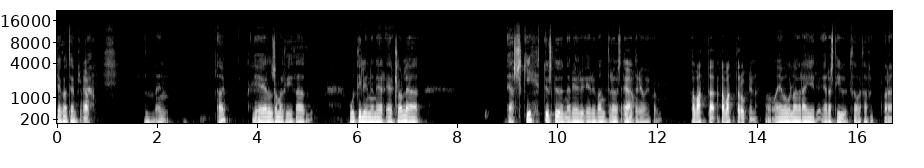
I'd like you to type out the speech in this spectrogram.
klekka á tveimur. Já, Mm, en já, ég er alveg saman því. Það útílínan er, er klárlega eða skiptustuðunar eru, eru vandraðstuðunar hjá haugunum það vantar, það vantar ógnina. Og ef Ólafur Ægir er að stígu upp þá er það bara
